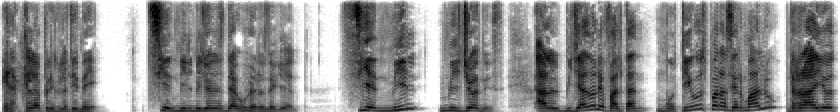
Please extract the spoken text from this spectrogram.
era que la película tiene 100 mil millones de agujeros de guion. 100 mil millones. Al villano le faltan motivos para ser malo. Riot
